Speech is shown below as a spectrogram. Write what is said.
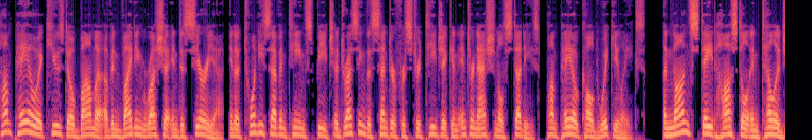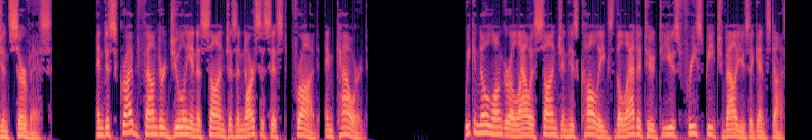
Pompeo accused Obama of inviting Russia into Syria. In a 2017 speech addressing the Center for Strategic and International Studies, Pompeo called WikiLeaks, a non state hostile intelligence service, and described founder Julian Assange as a narcissist, fraud, and coward. We can no longer allow Assange and his colleagues the latitude to use free speech values against us.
